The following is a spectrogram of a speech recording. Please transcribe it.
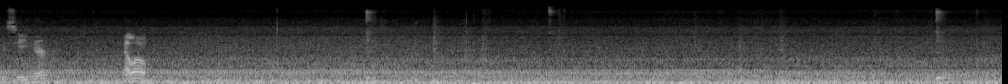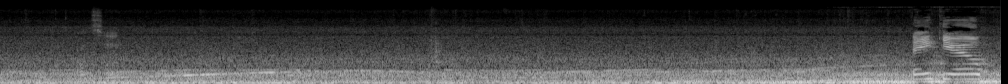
You see here? Hello. Thank you.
